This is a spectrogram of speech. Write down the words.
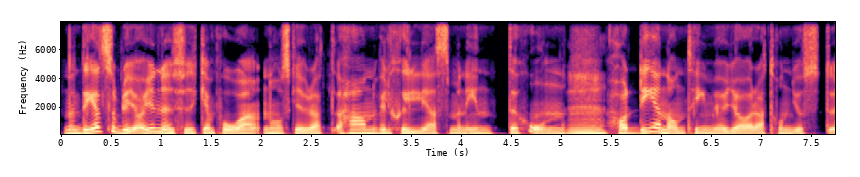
Men dels så blir jag ju nyfiken på när hon skriver att han vill skiljas men inte hon. Mm. Har det någonting med att göra att hon just eh,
